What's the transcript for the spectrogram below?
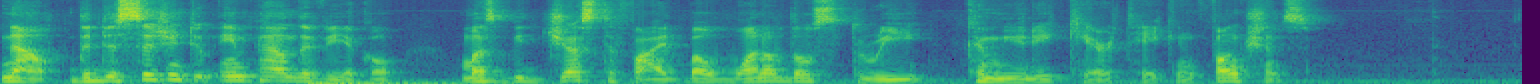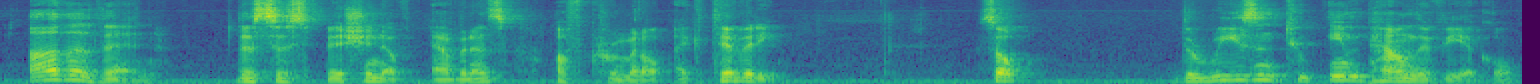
Now, the decision to impound the vehicle must be justified by one of those three community caretaking functions, other than the suspicion of evidence of criminal activity. So, the reason to impound the vehicle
